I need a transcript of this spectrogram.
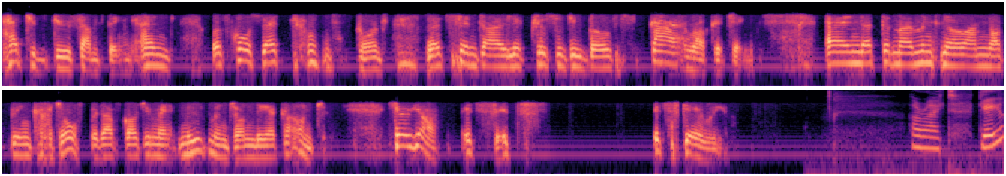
had to do something. And of course, that, oh God, that sent our electricity bills skyrocketing. And at the moment, no, I'm not being cut off, but I've got to make movement on the account. So yeah, it's it's it's scary. All right, Gail.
